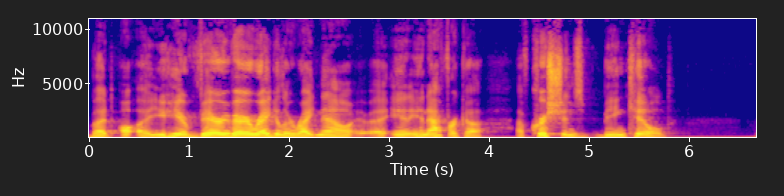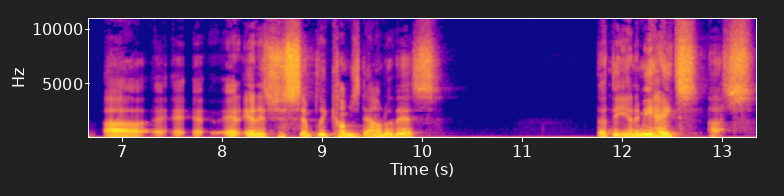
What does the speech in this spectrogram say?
but uh, you hear very, very regular right now uh, in, in Africa of Christians being killed. Uh, and, and it just simply comes down to this that the enemy hates us.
